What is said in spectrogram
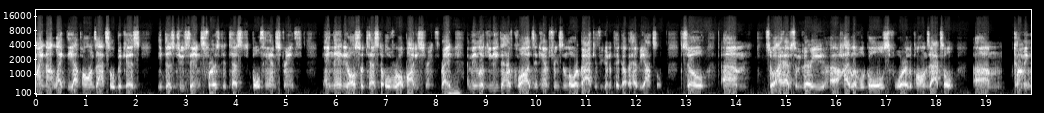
might not like the Apollon's Axle because it does two things. First, it tests both hand strength, and then it also tests the overall body strength, right? I mean, look, you need to have quads and hamstrings and lower back if you're going to pick up a heavy axle. So, um, so I have some very uh, high level goals for the Pollens axle. um, coming.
